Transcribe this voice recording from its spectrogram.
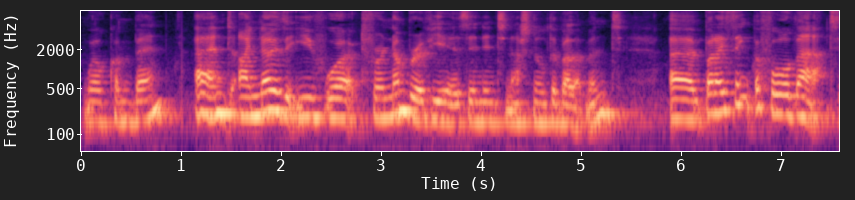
Welcome, Ben. And I know that you've worked for a number of years in international development uh, but I think before that,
